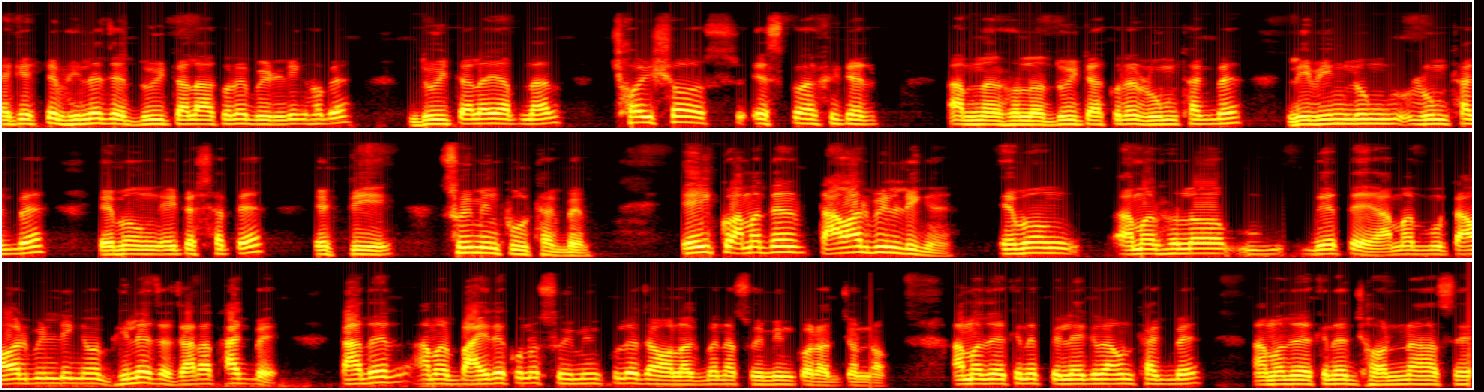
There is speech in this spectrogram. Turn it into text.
এক একটা ভিলেজে দুই তলা করে বিল্ডিং হবে, দুই তলায় আপনার ছয়শো স্কোয়ার ফিটের আপনার হলো দুইটা করে রুম থাকবে লিভিং রুম রুম থাকবে এবং এটার সাথে একটি সুইমিং পুল থাকবে। এই আমাদের টাওয়ার বিল্ডিং এ এবং আমার হলো ইয়েতে, আমার টাওয়ার বিল্ডিং এবং ভিলেজে যারা থাকবে, তাদের আমার বাইরে কোনো সুইমিং পুলে যাওয়া লাগবে না সুইমিং করার জন্য। আমাদের এখানে প্লে গ্রাউন্ড থাকবে, আমাদের এখানে ঝর্ণা আছে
